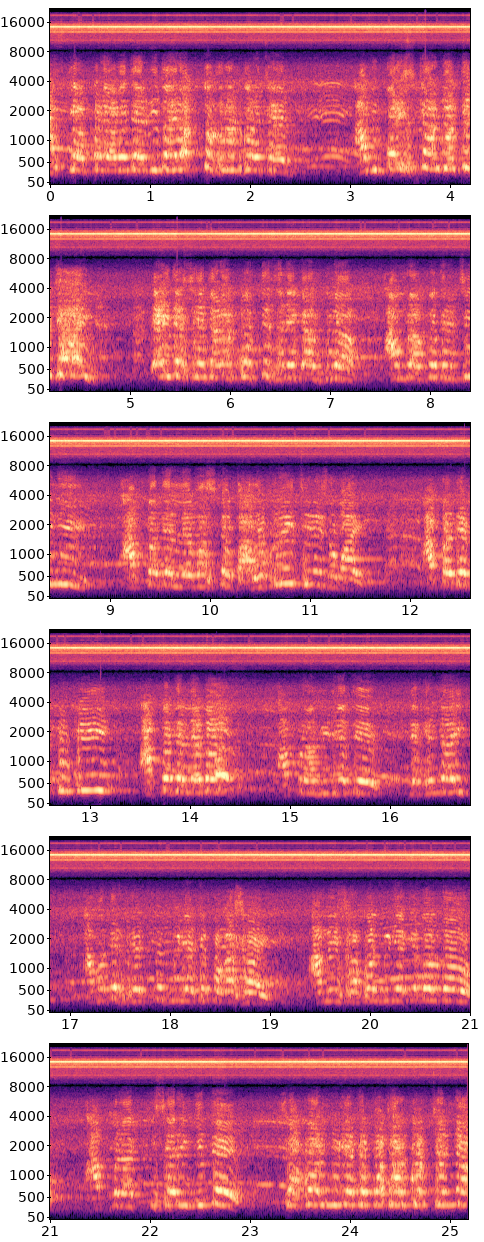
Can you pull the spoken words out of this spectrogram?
আজকে আপনারা আমাদের হৃদয় রক্ত খনন করেছেন। আমি পরিষ্কার করতে চাই, এই দেশে যারা করতেছেন এই কাজগুলা, আমরা আপনাদের চিনি। আপনাদের লেবাসটা ভালো করেই চিনি সবাই। আপনাদের টুপি, আপনাদের লেবাস, আপনারা মিডিয়াতে দেখেন নাই, আমাদের ফেসবুক মিডিয়াতে প্রকাশ হয়। আমি সকল মিডিয়াকে বলব আপনারা কিসের ইঙ্গিতে সকল মিডিয়াতে প্রচার করছেন না?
